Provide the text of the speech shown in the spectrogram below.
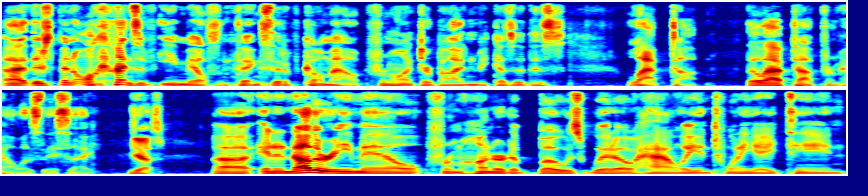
uh, there's been all kinds of emails and things that have come out from Hunter Biden because of this laptop, the laptop from hell, as they say. Yes. Uh, in another email from Hunter to Beau's widow Hallie in 2018,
